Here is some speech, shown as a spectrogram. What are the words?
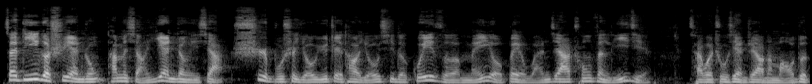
在第一个试验中，他们想验证一下是不是由于这套游戏的规则没有被玩家充分理解，才会出现这样的矛盾。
